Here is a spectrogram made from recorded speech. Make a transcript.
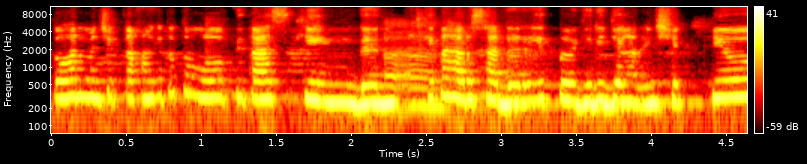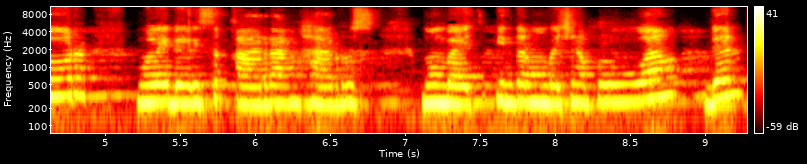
Tuhan menciptakan kita tuh multitasking dan uh -uh. kita harus sadar itu jadi jangan insecure mulai dari sekarang harus membaca pintar membaca peluang dan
